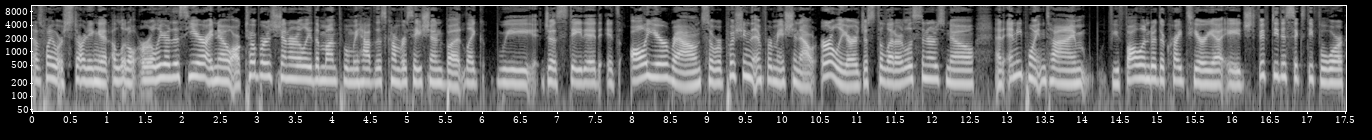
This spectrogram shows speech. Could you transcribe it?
That's why we're starting it a little earlier this year. I know October is generally the month when we have this conversation, but like we just stated, it's all year round. So we're pushing the information out earlier just to let our listeners know at any point in time if you fall under the criteria, aged 50 to 64,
